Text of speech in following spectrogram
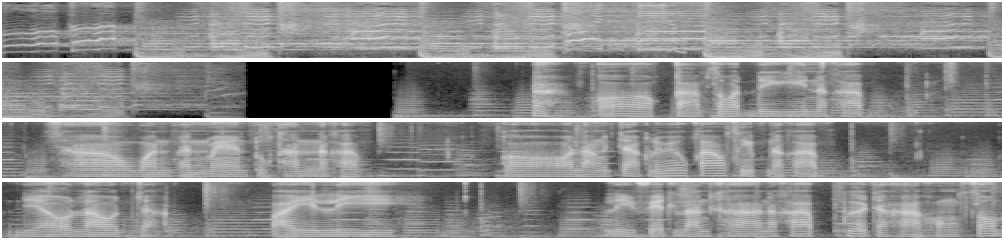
ก็กราบสวัสดีนะครับ ชาววันแพนแมนทุกท่านนะครับ ก็หลังจากเลเวล 90 นะครับ เดี๋ยวเราจะไปรีรีเฟซร้านค้านะครับ เพื่อจะหาของส้ม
